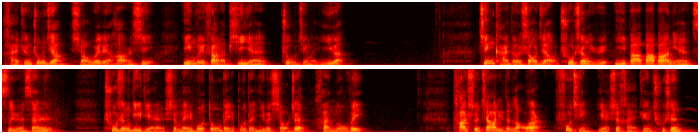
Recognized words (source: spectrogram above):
海军中将小威廉·哈尔西因为犯了皮炎，住进了医院。金凯德少将出生于1888年4月3日，出生地点是美国东北部的一个小镇汉诺威。他是家里的老二，父亲也是海军出身。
